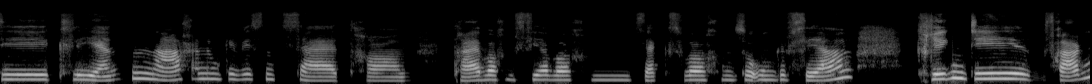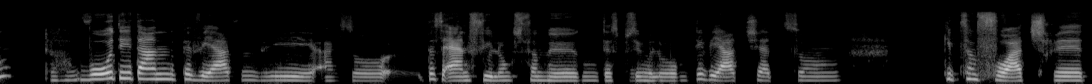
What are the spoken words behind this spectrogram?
die Klienten nach einem gewissen Zeitraum, drei Wochen, vier Wochen, sechs Wochen, so ungefähr, kriegen die Fragen, mhm. wo die dann bewerten, wie also das Einfühlungsvermögen des mhm. Psychologen, die Wertschätzung, gibt es einen Fortschritt?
